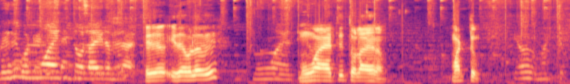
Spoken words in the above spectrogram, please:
வெறும் மூவாயிரத்தி தொள்ளாயிரம் தான். இது இது எவ்வளவு? மூவாயிரத்தி மூவாயிரத்தி தொள்ளாயிரம். மட்டும். மட்டும்.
